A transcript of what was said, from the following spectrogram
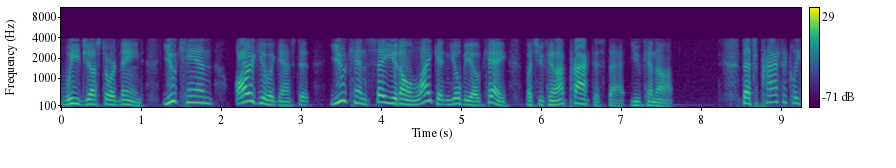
we just ordained. You can argue against it. You can say you don't like it and you'll be okay, but you cannot practice that. You cannot. That's practically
